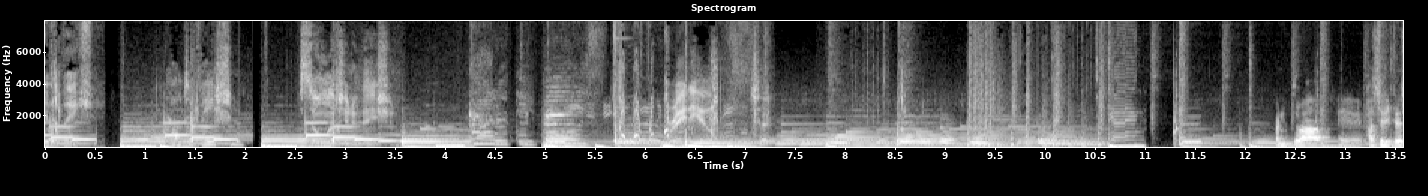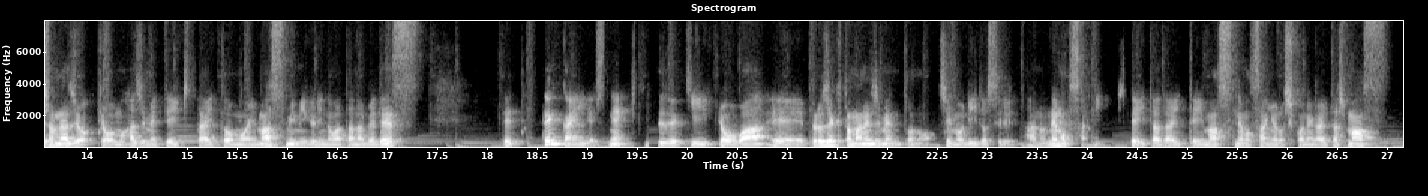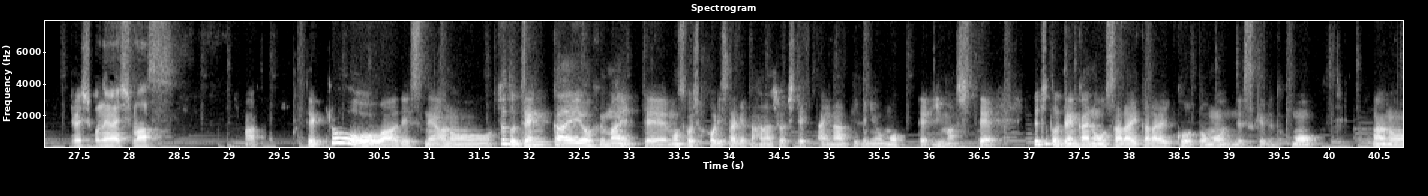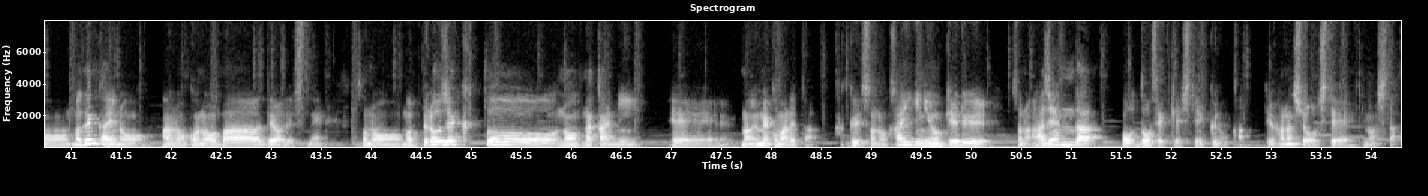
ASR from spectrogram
Innovation. cultivation, So much innovation. Radio. Check. こんにちは、えーファシリテーションラジオ、今日も始めていきたいと思います。耳ぐりの渡辺です。で前回にですね、引き続き今日は、えープロジェクトマネジメントのチームをリードするあの根本さんに来ていただいています。根本さんよろしくお願いいたします。よろしくお願いします。で今日はですねあの、ちょっと前回を踏まえて、もう少し掘り下げた話をしていきたいなというふうに思っていまして、でちょっと前回のおさらいからいこうと思うんですけれども、あのまあ、前回のあのこの場ではですね、そのまあ、プロジェクトの中に、えーまあ、埋め込まれた各その会議におけるそのアジェンダをどう設計していくのかという話をしてきました。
